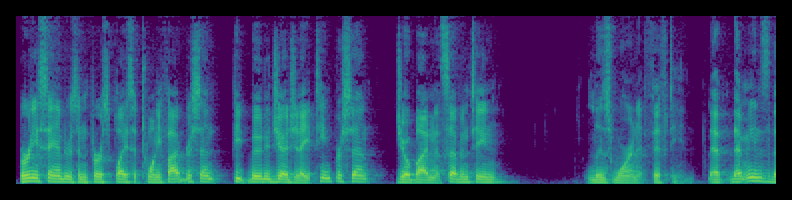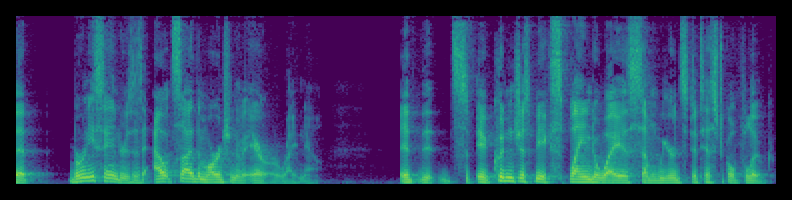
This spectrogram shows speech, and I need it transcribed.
Bernie Sanders in first place at 25%, Pete Buttigieg at 18%, Joe Biden at 17, Liz Warren at 15. That, that means that Bernie Sanders is outside the margin of error right now. It, it couldn't just be explained away as some weird statistical fluke.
